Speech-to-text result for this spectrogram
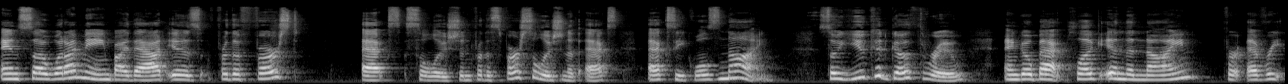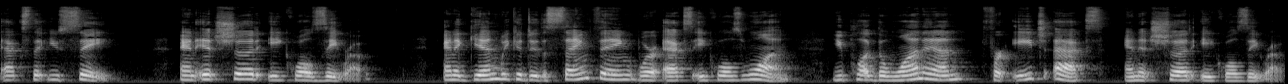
And so what I mean by that is for the first x solution, for this first solution of x, x equals 9. So you could go through and go back, plug in the 9 for every x that you see, and it should equal 0. And again, we could do the same thing where x equals 1. You plug the 1 in for each x, and it should equal 0.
